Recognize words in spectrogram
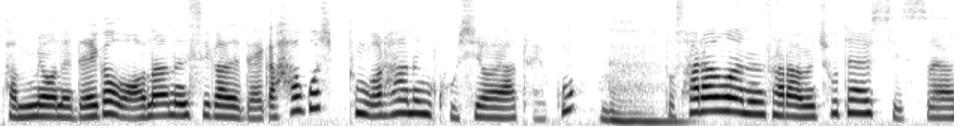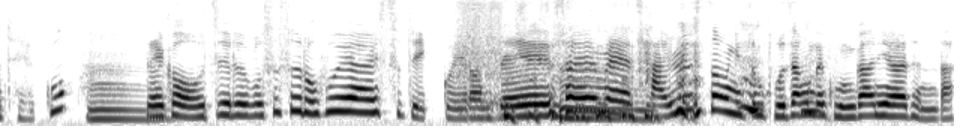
반면에 내가 원하는 시간에 내가 하고 싶은 걸 하는 곳이어야 되고 네. 또 사랑하는 사람을 초대할 수 있어야 되고 음. 내가 어지르고 스스로 후회할 수도 있고 이런 내 삶의 자율성이 좀 보장된 공간이어야 된다.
